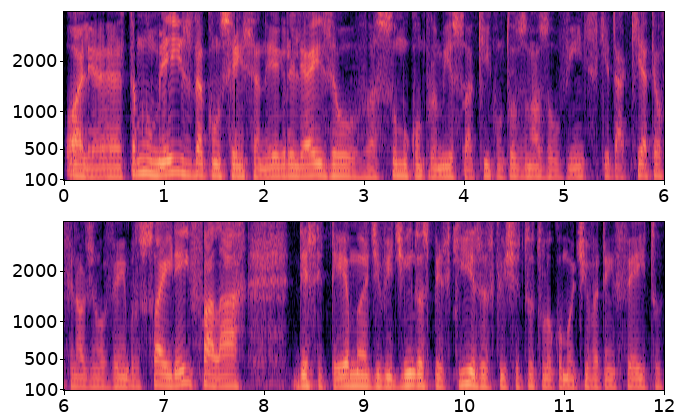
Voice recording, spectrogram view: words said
Olha, estamos no mês da consciência negra. Aliás, eu assumo o compromisso aqui com todos os nossos ouvintes que daqui até o final de novembro só irei falar desse tema, dividindo as pesquisas que o Instituto Locomotiva tem feito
